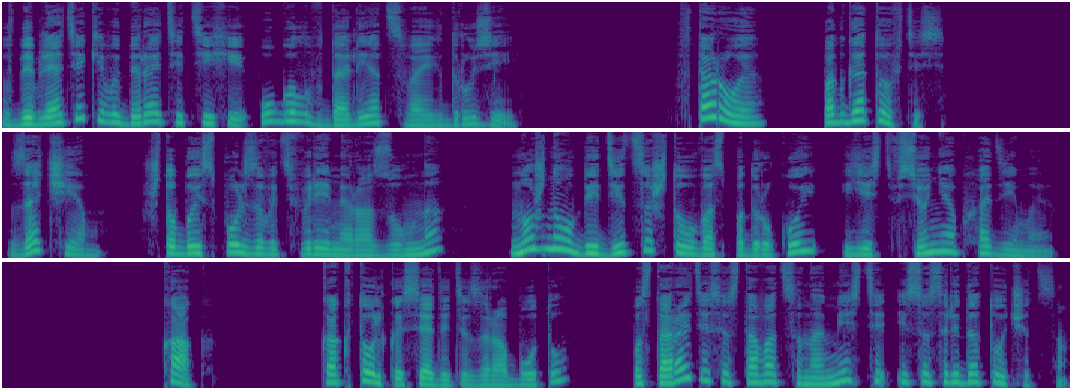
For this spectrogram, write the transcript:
В библиотеке выбирайте тихий угол вдали от своих друзей. Второе. Подготовьтесь. Зачем? Чтобы использовать время разумно, нужно убедиться, что у вас под рукой есть все необходимое. Как? Как только сядете за работу, постарайтесь оставаться на месте и сосредоточиться.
